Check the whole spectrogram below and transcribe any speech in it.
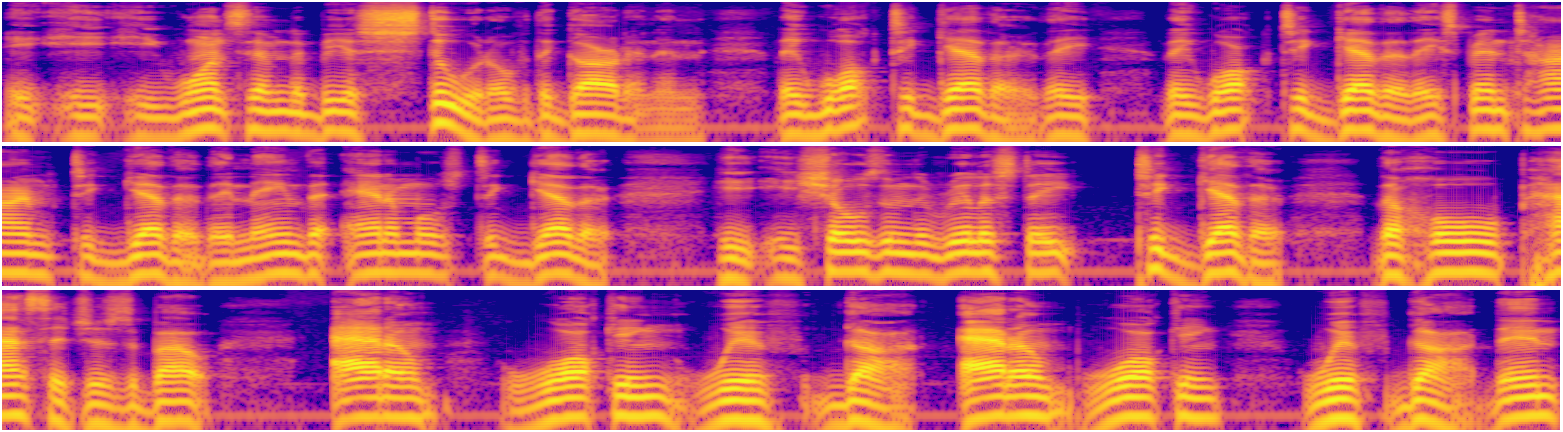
he, he he wants him to be a steward over the garden and they walk together. They they walk together. They spend time together. They name the animals together he he shows them the real estate together the whole passage is about Adam walking with God. Adam walking with God. Then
